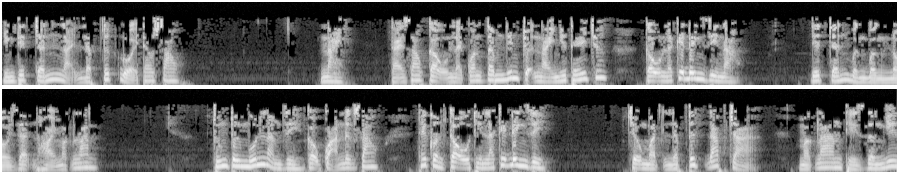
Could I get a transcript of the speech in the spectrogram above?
nhưng Tiết Chấn lại lập tức đuổi theo sau. Này, tại sao cậu lại quan tâm đến chuyện này như thế chứ? Cậu là cái đinh gì nào? Tiết chấn bừng bừng nổi giận hỏi Mạc Lan. Chúng tôi muốn làm gì, cậu quản được sao? Thế còn cậu thì là cái đinh gì? Triệu mật lập tức đáp trả, Mạc Lan thì dường như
